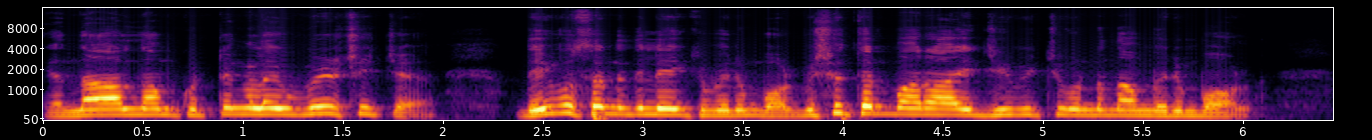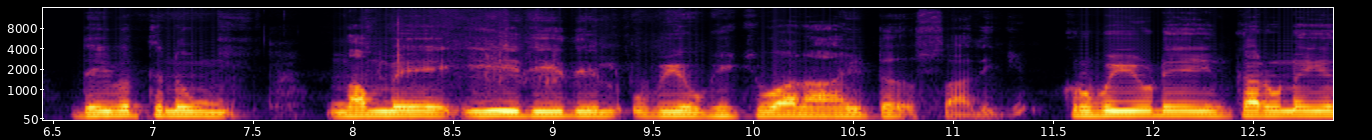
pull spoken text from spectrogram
എന്നാൽ നാം കുറ്റങ്ങളെ ഉപേക്ഷിച്ച് ദൈവസന്നിധിയിലേക്ക് വരുമ്പോൾ വിശുദ്ധന്മാരായി ജീവിച്ചുകൊണ്ട് നാം വരുമ്പോൾ ദൈവത്തിനും നമ്മെ ഈ രീതിയിൽ ഉപയോഗിക്കുവാനായിട്ട് സാധിക്കും. കൃപയുടെയും കരുണയ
